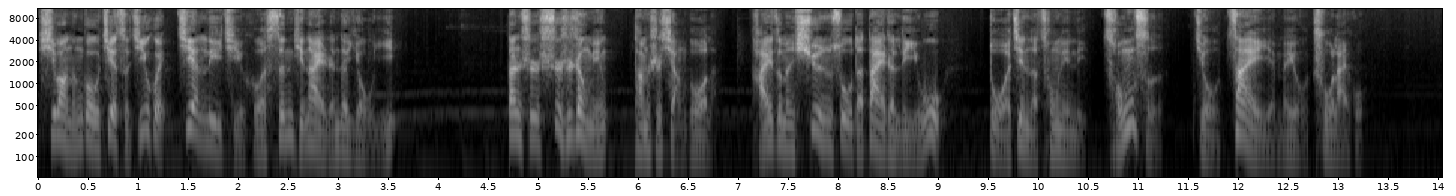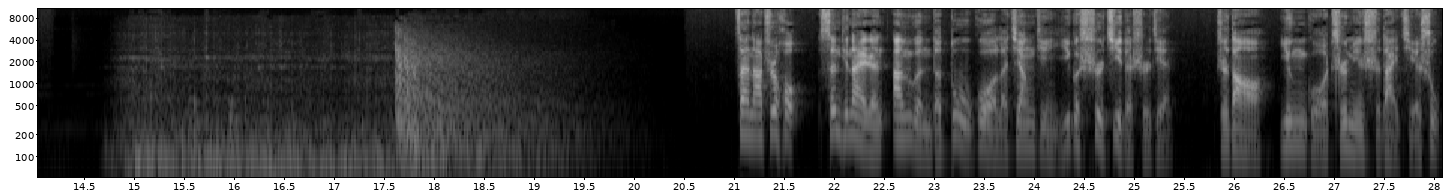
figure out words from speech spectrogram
希望能够借此机会建立起和森提奈人的友谊，但是事实证明他们是想多了。孩子们迅速的带着礼物躲进了丛林里，从此就再也没有出来过。在那之后，森提奈人安稳的度过了将近一个世纪的时间，直到英国殖民时代结束。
